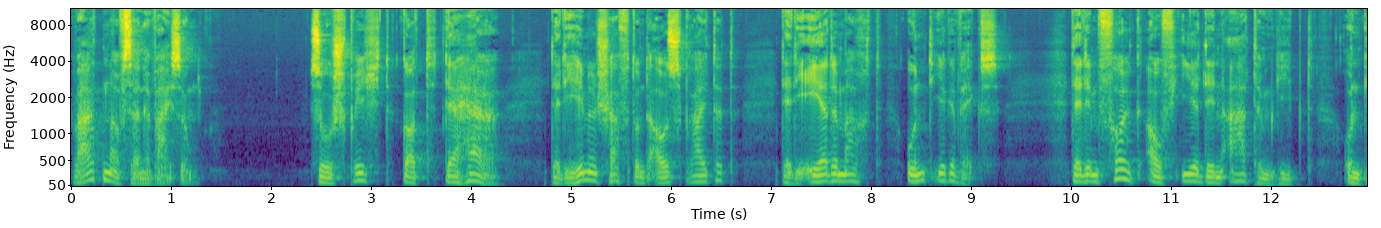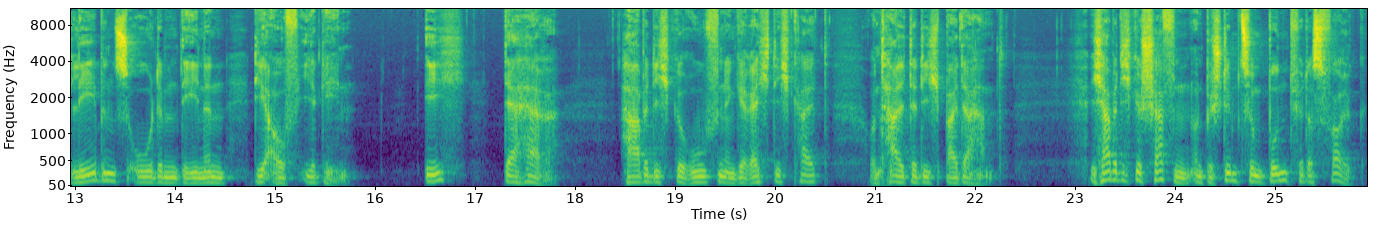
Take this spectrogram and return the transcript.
warten auf seine Weisung. So spricht Gott der Herr, der die Himmel schafft und ausbreitet, der die Erde macht und ihr Gewächs, der dem Volk auf ihr den Atem gibt und Lebensodem denen, die auf ihr gehen. Ich, der Herr, habe dich gerufen in Gerechtigkeit und halte dich bei der Hand. Ich habe dich geschaffen und bestimmt zum Bund für das Volk,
